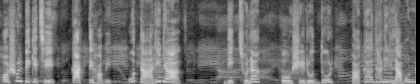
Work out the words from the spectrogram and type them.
ফসল পেকেছে কাটতে হবে ও তারই ডাক দেখছ না পৌষের রোদ্দুর পাকা ধানের লাবণ্য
